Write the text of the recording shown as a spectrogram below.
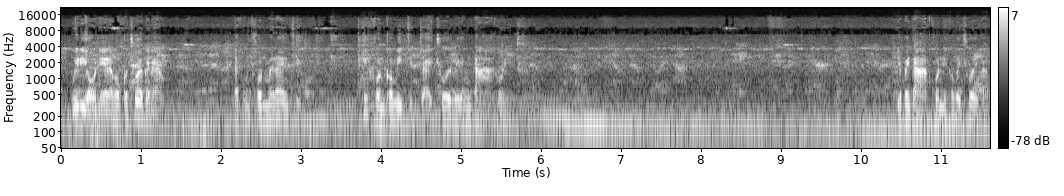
ำวิดีโอนี้นะผมก็ช่วยไปแล้ว แต่ผมทนไม่ได้จริงที่คนเขามีจิตใจช่วยแล้วยังด่าเขาอีกอย่าไปด่าคนที่เขาไปช่วยครับ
